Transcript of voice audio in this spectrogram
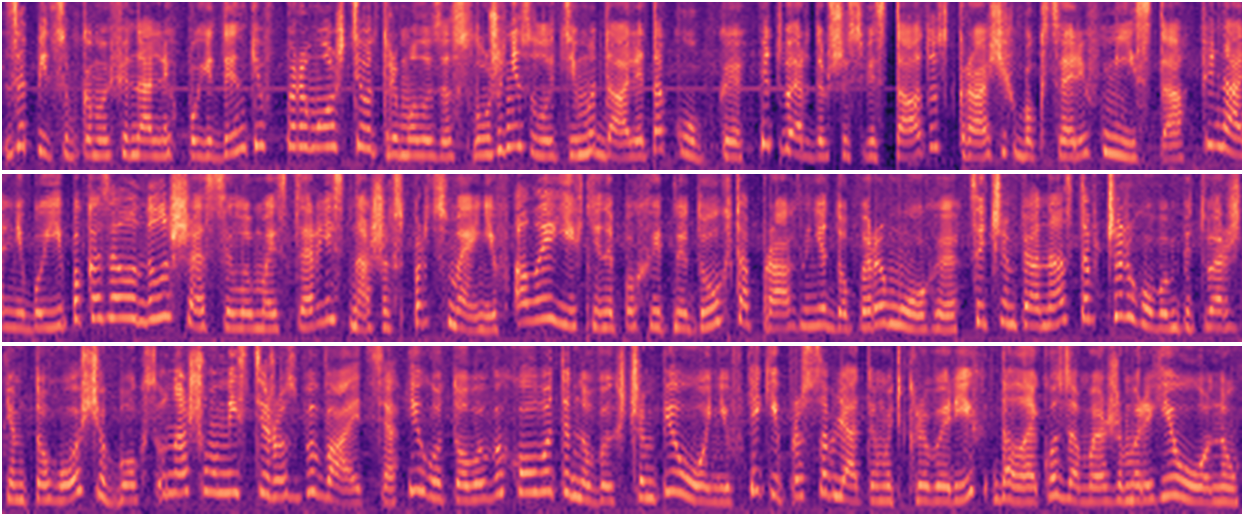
За підсумками фінальних поєдинків переможці отримали заслужені золоті медалі та кубки, підтвердивши свій статус кращих боксерів міста. Фінальні бої показали не лише силу і майстерність наших спортсменів, але й їхній непохитний дух та прагнення до перемоги. Цей чемпіонат став черговим підтвердженням того, що бокс у нашому місті розвивається і готовий виховувати нових чемпіонів, які прославлятимуть кривий ріг далеко за межами регіону.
